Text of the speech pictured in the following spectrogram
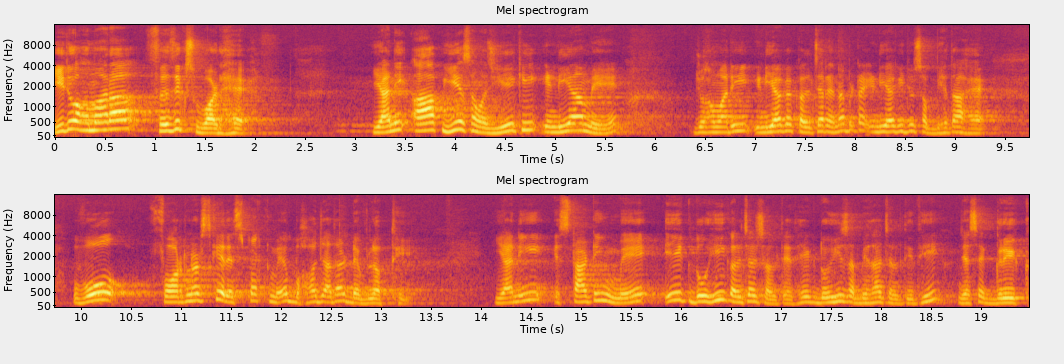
ये जो हमारा फिजिक्स वर्ड है, यानी आप ये समझिए कि इंडिया में जो हमारी, इंडिया का कल्चर है ना बेटा, इंडिया की जो सभ्यता है, वो फॉरनर्स के रिस्पेक्ट में बहुत ज़्यादा डेवलप थी। यानी स्टार्टिंग में एक दो ही कल्चर चलते थे, एक दो ही सभ्यता चलती थी, जैसे ग्रीक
